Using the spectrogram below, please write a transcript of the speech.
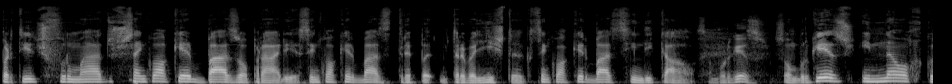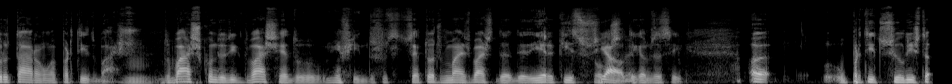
partidos formados sem qualquer base operária, sem qualquer base tra trabalhista, sem qualquer base sindical. São burgueses. São burgueses e não recrutaram a partir de baixo. Hum. De baixo, quando eu digo de baixo, é do, enfim, dos setores mais baixos da, da hierarquia social, digamos assim. Uh, o Partido Socialista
